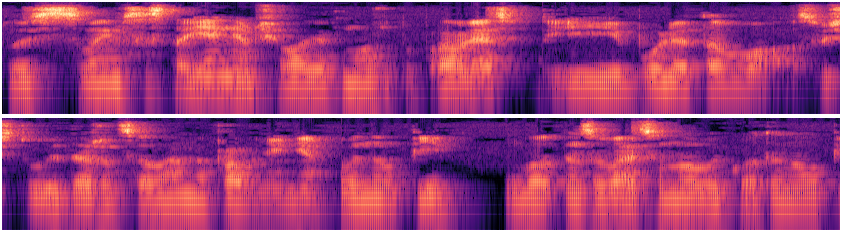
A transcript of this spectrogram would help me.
То есть своим состоянием человек может управлять, и более того, существует даже целое направление в НЛП, вот, называется новый код НЛП.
